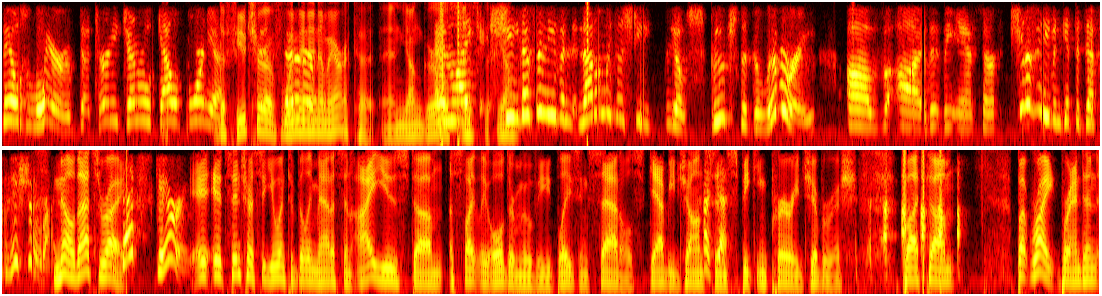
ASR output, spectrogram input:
nails lawyer, Attorney General of California. The future of Senator- women in America and young girls. and like the- yeah. she doesn't even not only does she you know spooch the delivery of uh, the, the answer, she doesn't even get the definition right. no, that's right. That's scary. It- It's interesting. You went to Billy Madison. I used um, a slightly older movie, Blazing Saddles. Gabby Johnson Yes. speaking prairie gibberish, but um, but right, Brandon.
